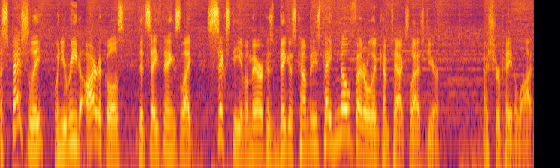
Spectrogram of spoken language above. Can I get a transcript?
especially when you read articles that say things like 60 of America's biggest companies paid no federal income tax last year. I sure paid a lot.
